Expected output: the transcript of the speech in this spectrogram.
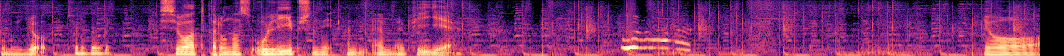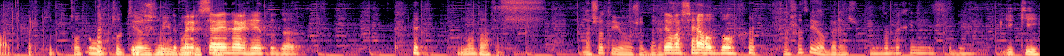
Думаю, йо. Все, а тепер у нас уліпшений МФЄ. Йо, тепер тут, тут, тут я розумію, Тепер вся енергія туди. Ну так. На що ти його вже береш? Треба ще одну. На що ти його береш? На механізм собі. Який?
